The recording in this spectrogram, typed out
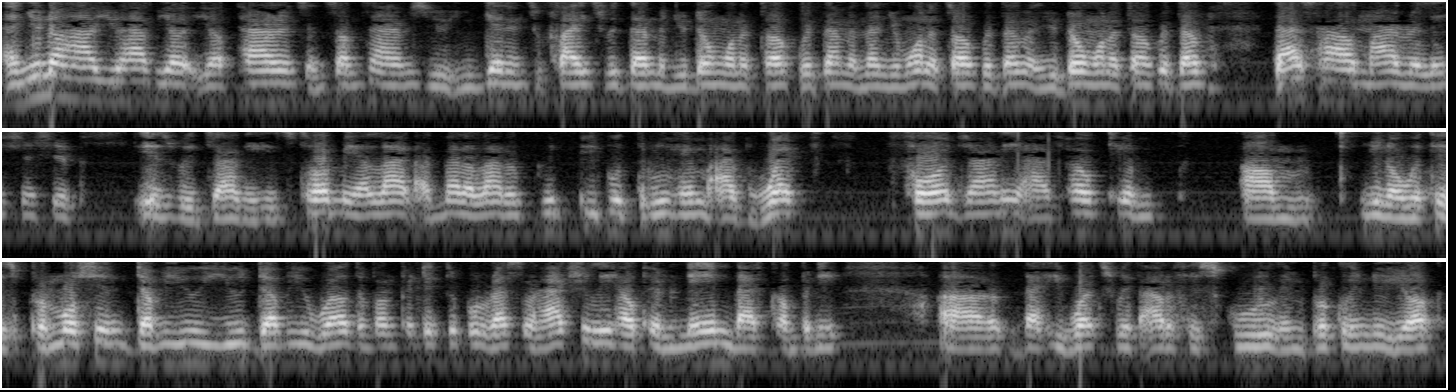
And you know how you have your, your parents, and sometimes you, you get into fights with them, and you don't want to talk with them, and then you want to talk with them, and you don't want to talk with them. That's how my relationship is with Johnny. He's taught me a lot. I've met a lot of good people through him. I've worked for Johnny. I've helped him, um, you know, with his promotion, WUW, World of Unpredictable Wrestling. I actually helped him name that company uh, that he works with out of his school in Brooklyn, New York.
